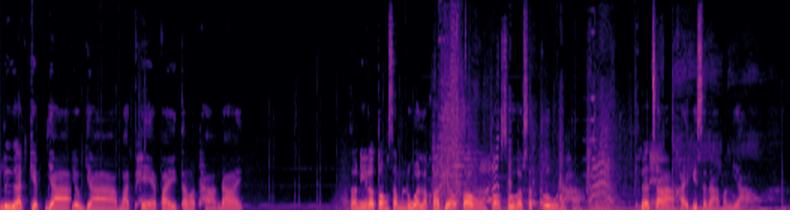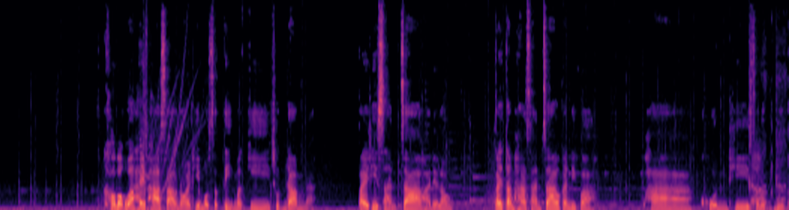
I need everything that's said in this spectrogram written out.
เลือด เก็บยาเยียวยาบาดแผลไปตลอดทางได้ ตอนนี้เราต้องสำรวจแล้วก็เดี๋ยวต้องต่อสู้กับศัตรูนะคะเพื่อจะไขปริศนาบางอย่าง เขาบอกว่าให้พาสาวน้อยที่หมดสติเมื่อกี้ชุดดำนะไปที่ศาลเจ้าค่ะ เดี๋ยวเราไปตามหาศาลเจ้ากันดีกว่า พาคนที่สลบอยู่ไป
